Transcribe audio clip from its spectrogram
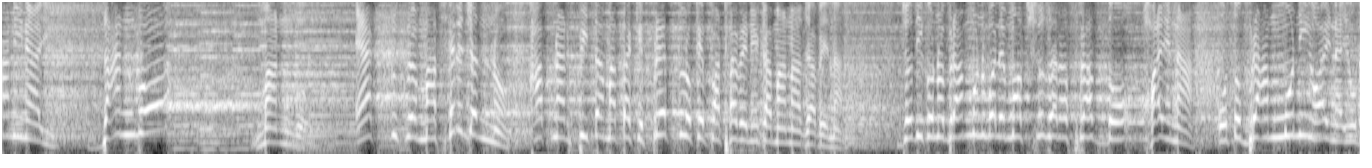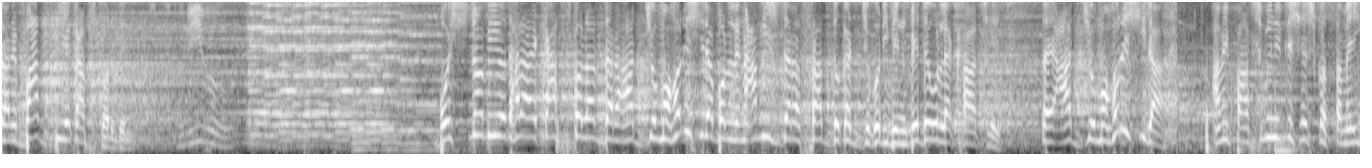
মানি নাই, জানব, মানবো। এক টুকরো মাছের জন্য আপনার পিতা মাতাকে প্রেতলোকে পাঠাবেন, এটা মানা যাবে না। যদি কোনো ব্রাহ্মণ বলে, মৎস্য যারা শ্রাদ্ধ হয় না, ও তো ব্রাহ্মণই হয় নাই, ওটারে বাদ দিয়ে কাজ করবেন। বৈষ্ণবীয় ধারায় কাজ করার দ্বারা আর্য মহর্ষিরা বললেন, আমিষ দ্বারা শ্রাদ্ধ কার্য করিবেন, বেদেও লেখা আছে। তাই আর্য মহর্ষিরা, আমি পাঁচ মিনিটে শেষ করতাম, এই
